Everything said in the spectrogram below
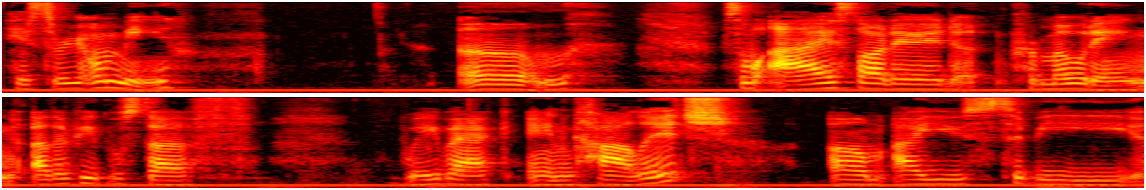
history on me. Um, so I started promoting other people's stuff way back in college um, I used to be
